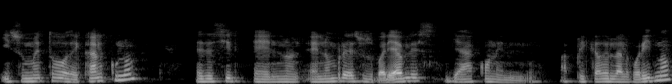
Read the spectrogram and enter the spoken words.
y su método de cálculo, es decir, el, nombre de sus variables ya con el aplicado el algoritmo,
